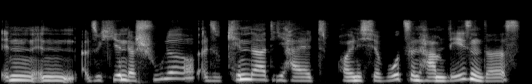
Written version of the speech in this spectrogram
in, in, also hier in der Schule, also Kinder, die halt polnische Wurzeln haben, lesen das.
